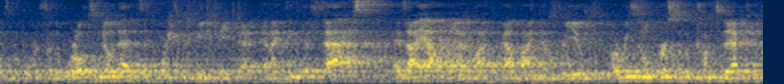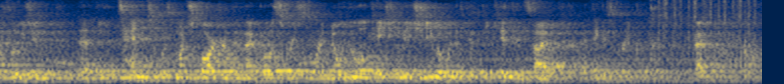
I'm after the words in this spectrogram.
It's important for the world to know that. It's important to communicate that. And I think the facts, as I outline, outline them for you, a reasonable person would come to that conclusion that the intent was much larger than that grocery store. And knowing the location of the yeshiva with the 50 kids inside, I think it's pretty clear. Okay?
